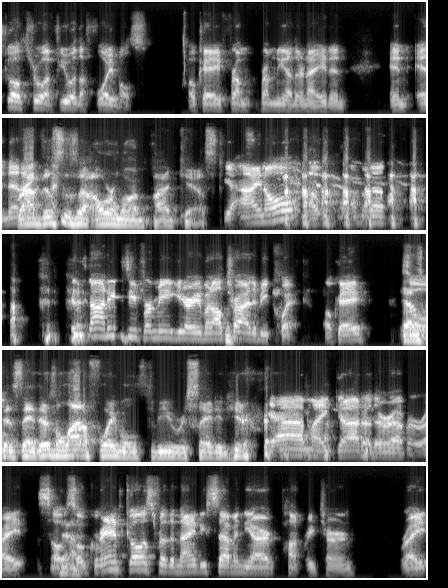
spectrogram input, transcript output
go through a few of the foibles, okay, from, from the other night. And, and, and then Rob, I, this I, is an hour long podcast. Yeah, I know. I, gonna, it's not easy for me, Gary, but I'll try to be quick. Okay. Yeah, so, I was going to say there's a lot of foibles to be recited here. yeah, my God, are there ever right? So, yeah. so Grant goes for the 97 yard punt return, right?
